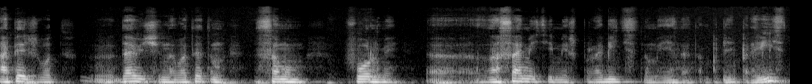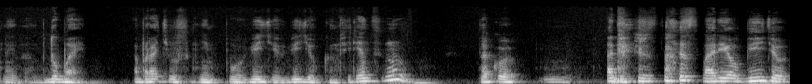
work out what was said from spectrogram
опять же, вот э, давеча на вот этом самом форуме, э, на саммите межправительственном, я не знаю, там, правительственном, в Дубае, обратился к ним по видео, видеоконференции, ну, такой, опять же, смотрел видео,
